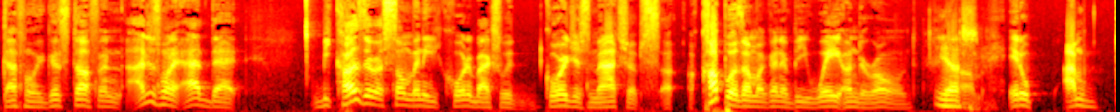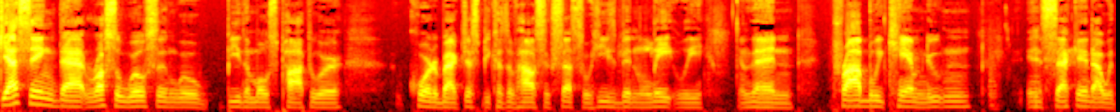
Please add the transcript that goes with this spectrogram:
Definitely good stuff, and I just want to add that because there are so many quarterbacks with gorgeous matchups, a, a couple of them are going to be way underowned. Yes, um, it'll. I'm guessing that Russell Wilson will be the most popular quarterback just because of how successful he's been lately, and then probably Cam Newton in second. I would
